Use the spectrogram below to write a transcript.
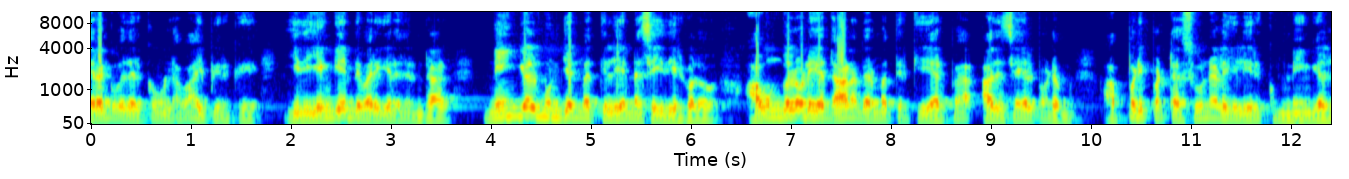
இறங்குவதற்கும் உள்ள வாய்ப்பு இருக்குது இது எங்கேருந்து வருகிறது என்றால் நீங்கள் முன் ஜென்மத்தில் என்ன செய்தீர்களோ அவங்களுடைய தான தர்மத்திற்கு ஏற்ப அது செயல்படும். அப்படிப்பட்ட சூழ்நிலையில் இருக்கும் நீங்கள்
